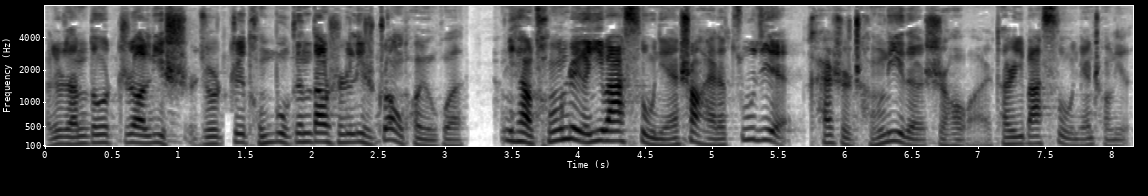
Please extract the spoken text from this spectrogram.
啊就是咱们都知道历史，就是这个同步跟当时的历史状况有关。你想从这个一八四五年上海的租界开始成立的时候啊，它是一八四五年成立的，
